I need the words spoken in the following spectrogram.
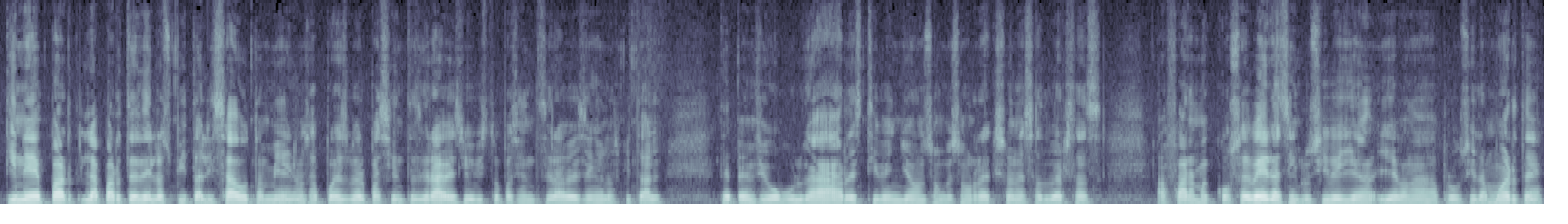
tiene par- la parte del hospitalizado también, o sea, puedes ver pacientes graves, yo he visto pacientes graves en el hospital de pénfigo vulgar, de Steven Johnson, que son reacciones adversas a fármacos severas, inclusive lle- llevan a producir la muerte,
